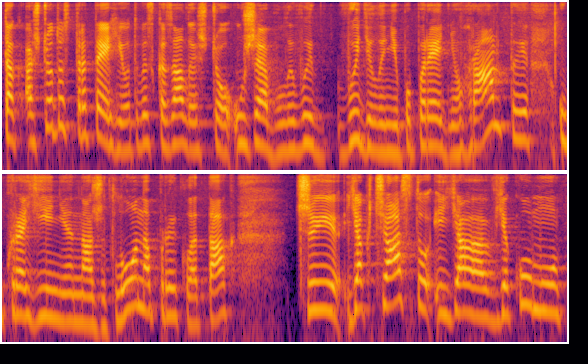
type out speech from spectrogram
Так, а щодо стратегії, от ви сказали, що вже були виділені попередньо гранти Україні на житло, наприклад, так. Чи як часто і я в якому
